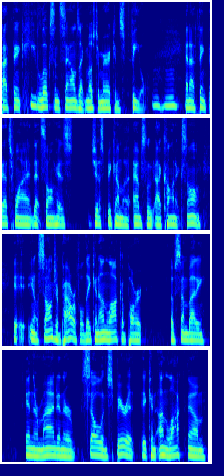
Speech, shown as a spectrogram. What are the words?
I think, he looks and sounds like most Americans feel. Mm-hmm. And I think that's why that song has just become an absolute iconic song. It- you know, songs are powerful, they can unlock a part of somebody in their mind and their soul and spirit, it can unlock them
